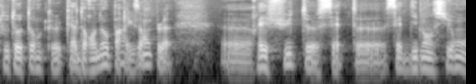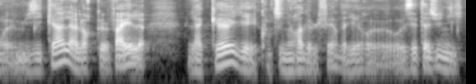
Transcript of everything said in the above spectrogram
tout autant que Cadorno par exemple, réfute cette, euh, cette dimension euh, musicale, alors que Weil l'accueille et continuera de le faire d'ailleurs aux États-Unis.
